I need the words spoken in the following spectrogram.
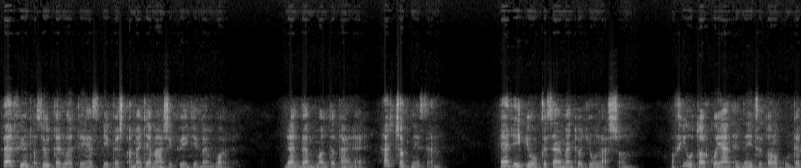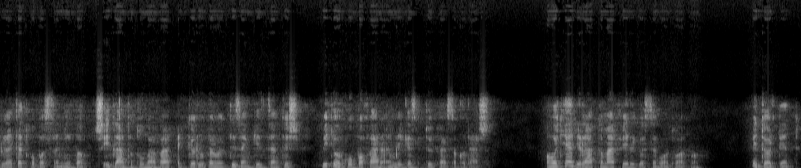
Fairfield az ő területéhez képest a megye másik végében volt. Rendben, mondta Tyler. Hát csak nézzen. Harry jó közel ment, hogy jól lásson. A fiú tarkóján egy négyzet alakú területet kopaszra nyíltak, s itt láthatóvá vált egy körülbelül 12 centis, vigyorgó pafára emlékeztető felszakadás. Ahogy Harry látta, már félig össze volt varva. Mi történt?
